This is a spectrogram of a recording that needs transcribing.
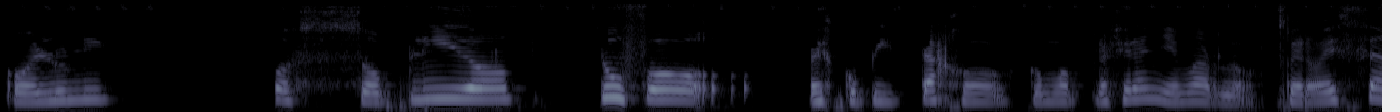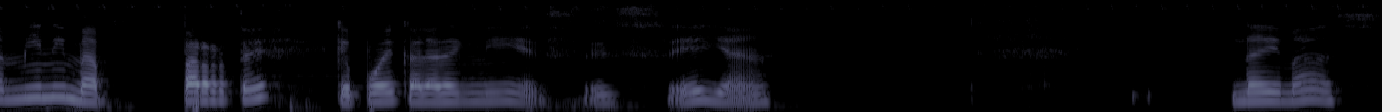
o el único soplido, tufo, escupitajo, como prefieran llamarlo, pero esa mínima parte que puede calar en mí es, es ella. Nadie más.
